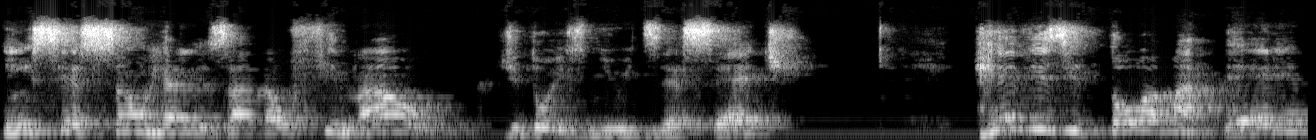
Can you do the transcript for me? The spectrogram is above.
em sessão realizada ao final de 2017, revisitou a matéria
